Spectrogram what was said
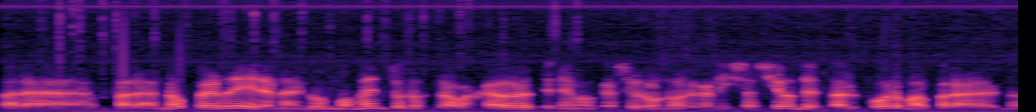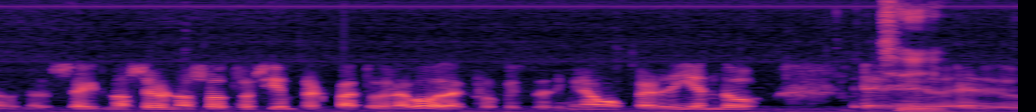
Para, para no perder en algún momento los trabajadores tenemos que hacer una organización de tal forma para no, ser, no ser nosotros siempre el pato de la boda, porque terminamos perdiendo eh,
